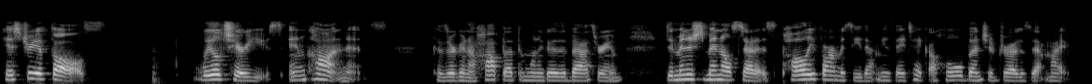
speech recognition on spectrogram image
History of falls, wheelchair use, incontinence, because they're going to hop up and want to go to the bathroom. Diminished mental status, polypharmacy, that means they take a whole bunch of drugs that might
